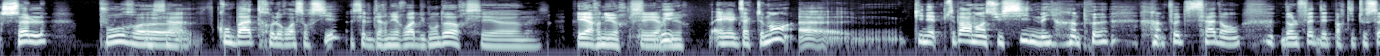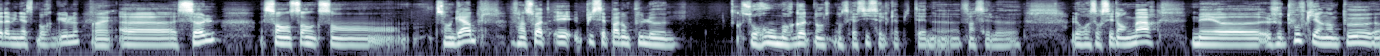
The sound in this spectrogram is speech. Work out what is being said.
seul pour euh, Ça- combattre le roi sorcier. c'est le dernier roi du Gondor, c'est euh, Earnur, c'est Oui. Earnur. Exactement. Qui n'est c'est pas vraiment un suicide, mais il y a un peu, un peu de ça dans, dans le fait d'être parti tout seul à Minas Morgul, Ouais. euh, seul, sans, sans, sans, sans garde. Enfin, soit. Et puis, c'est pas non plus le. Sauron ou Morgoth, dans, dans ce cas-ci, c'est le capitaine, euh, enfin, c'est le, le roi sorcier d'Angmar. Mais euh, je trouve qu'il y a un peu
